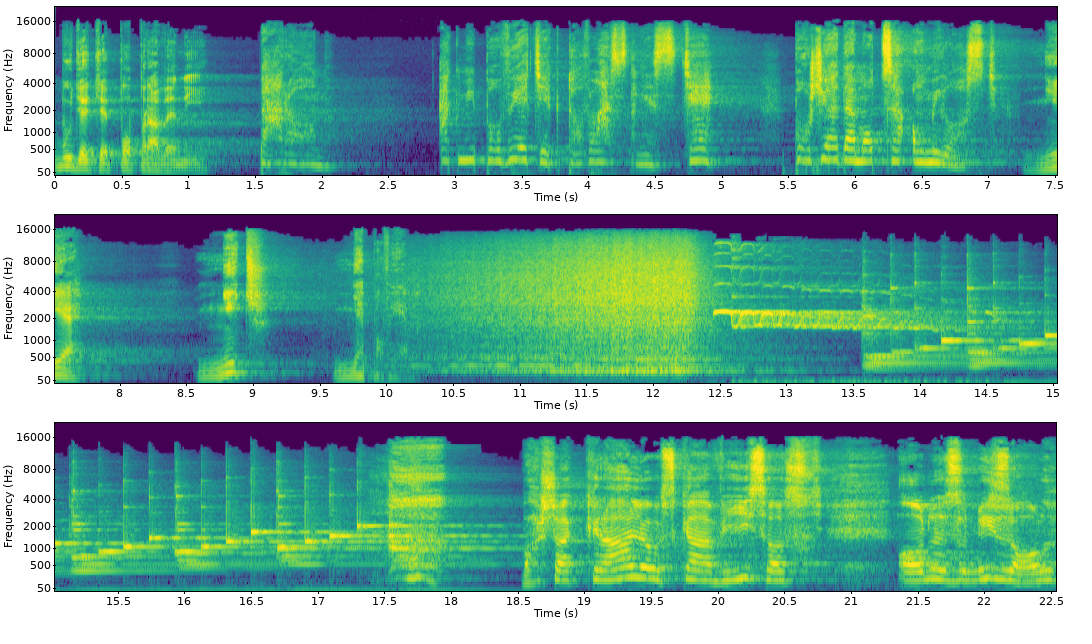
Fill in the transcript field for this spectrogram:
budete popravení. Barón, ak mi poviete, kto vlastne ste, požiadam otca o milosť. Nie, nič nepoviem. Vaša kráľovská výsosť, on zmizol.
